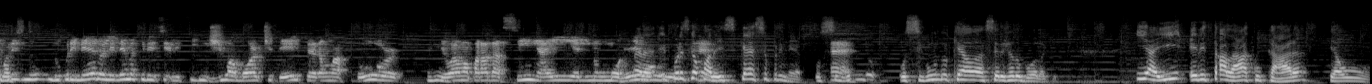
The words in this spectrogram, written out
Morte. no, no primeiro ele lembra que ele, ele fingiu a morte dele, que ele era um ator, Uhum. eu era uma parada assim, aí ele não morreu. Pera, e por isso que eu É, falei, esquece o primeiro. O É. segundo, o segundo que é a cereja do bolo aqui. E aí ele tá lá com o cara, que é o,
